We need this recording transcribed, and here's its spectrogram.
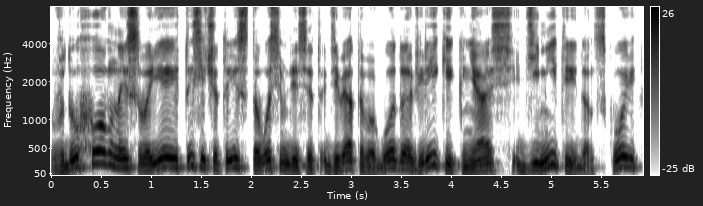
В духовной своей 1389 года великий князь Дмитрий Донской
